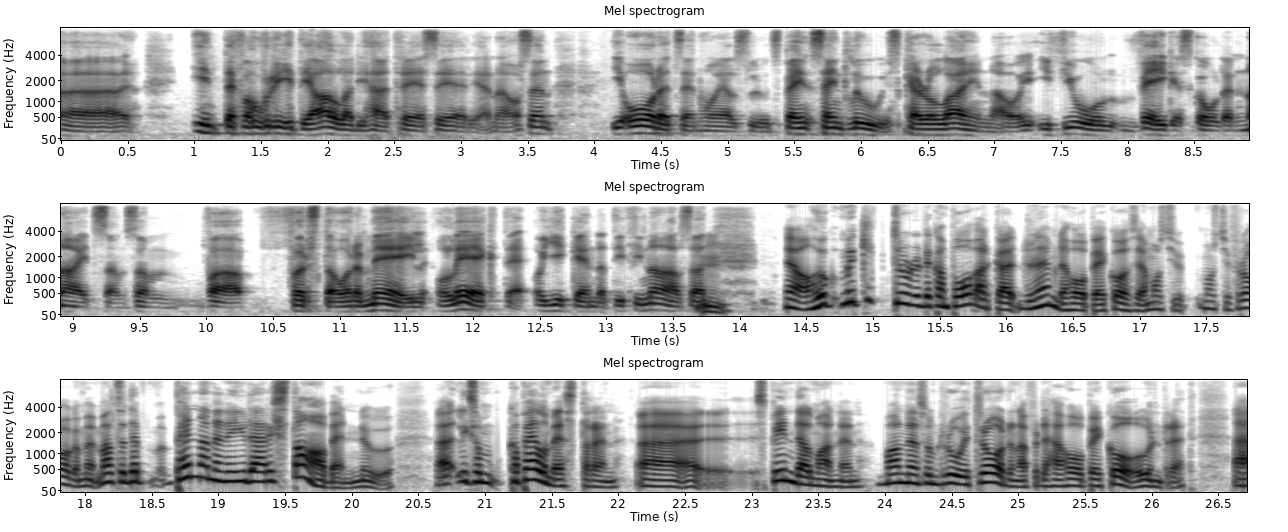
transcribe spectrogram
äh, inte favorit i alla de här tre serierna. Och sen i årets NHL-slut, St. Louis, Carolina och i fjol Vegas Golden Knights som, som var första året med och lekte och gick ända till final. Så att, mm. Ja, hur mycket tror du det kan påverka? Du nämnde HPK, så jag måste ju, måste ju fråga. Men alltså det, Pennanen är ju där i staben nu. Äh, liksom kapellmästaren, äh, Spindelmannen, mannen som drog i trådarna för det här HPK-undret. Äh,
